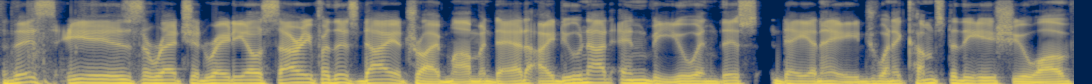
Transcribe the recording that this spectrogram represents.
This is Wretched Radio. Sorry for this diatribe, mom and dad. I do not envy you in this day and age when it comes to the issue of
